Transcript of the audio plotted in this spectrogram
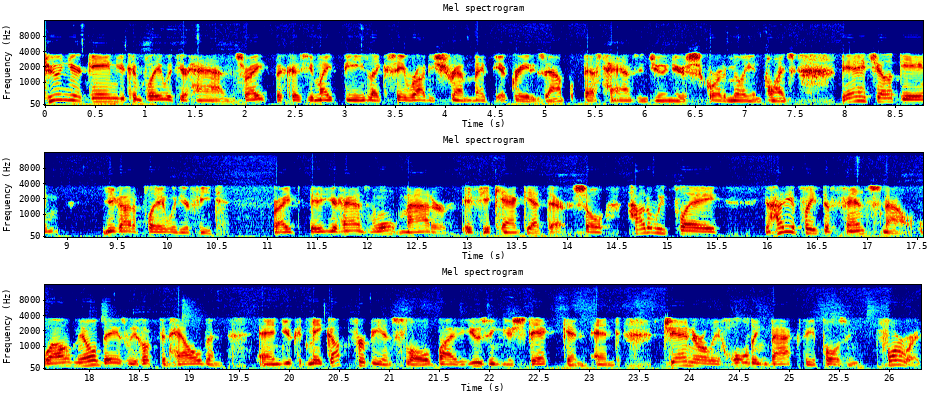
junior game you can play with your hands, right? Because you might be like, say, Robbie Schremp might be a great example. Best hands in juniors, scored a million points. The NHL game, you got to play it with your feet, right? Your hands won't matter if you can't get there. So how do we play? how do you play defense now? Well, in the old days, we hooked and held, and and you could make up for being slow by using your stick and and generally holding back the opposing forward.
